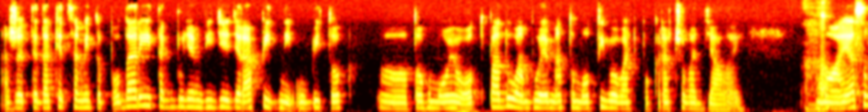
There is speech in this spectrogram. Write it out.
a že teda keď sa mi to podarí, tak budem vidieť rapidný úbytok e, toho môjho odpadu a bude ma to motivovať pokračovať ďalej. Aha. No a ja som,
